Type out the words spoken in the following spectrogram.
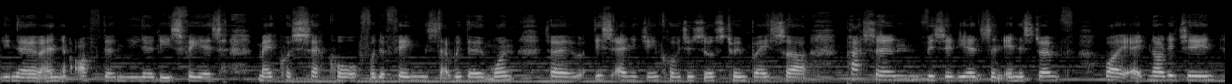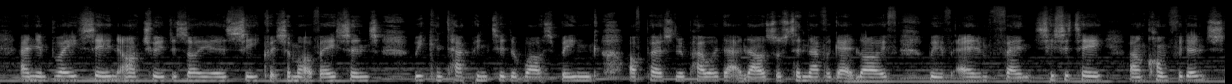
You know, and often, you know, these fears make us settle for the things that we don't want. So this energy encourages us to embrace our passion, resilience, and inner strength by acknowledging and embracing our true desires, secrets, and motivations. We can tap into the wellspring of personal power that allows us to navigate life with authenticity and confidence.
